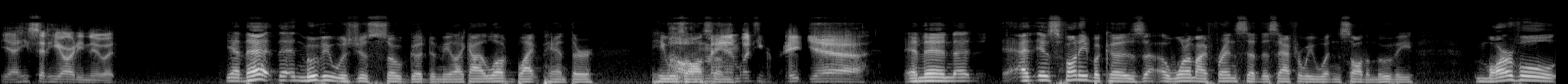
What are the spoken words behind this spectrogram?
yeah, he said he already knew it. Yeah, that that movie was just so good to me. Like I loved Black Panther. He was awesome. oh, awesome. man, wasn't he great? Yeah. And then uh, it's funny because uh, one of my friends said this after we went and saw the movie. Marvel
